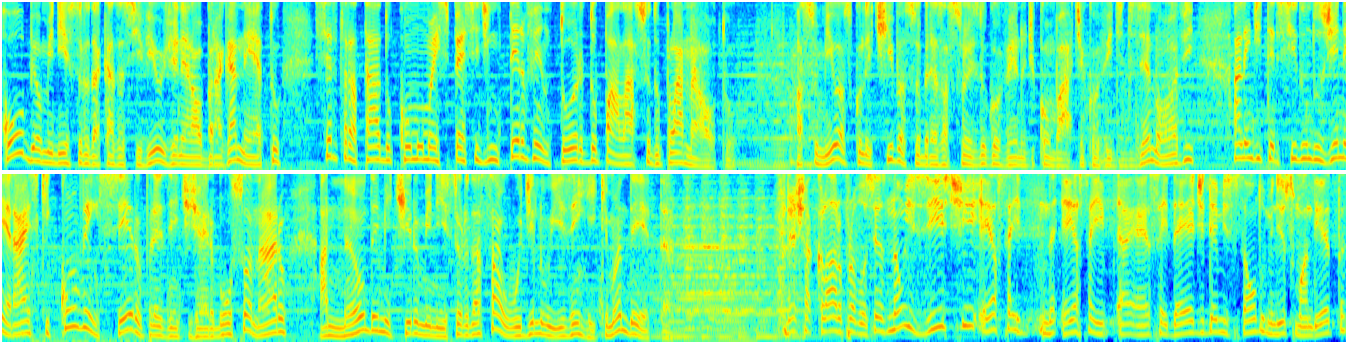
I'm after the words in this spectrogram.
coube ao ministro da Casa Civil, general Braga Neto, ser tratado como uma espécie de interventor do Palácio do Planalto. Assumiu as coletivas sobre as ações do governo de combate à Covid-19, além de ter sido um dos generais que convenceram o presidente Jair Bolsonaro a não demitir o ministro da Saúde, Luiz Henrique Mandetta deixar claro para vocês, não existe essa, essa, essa ideia de demissão do ministro Mandetta.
